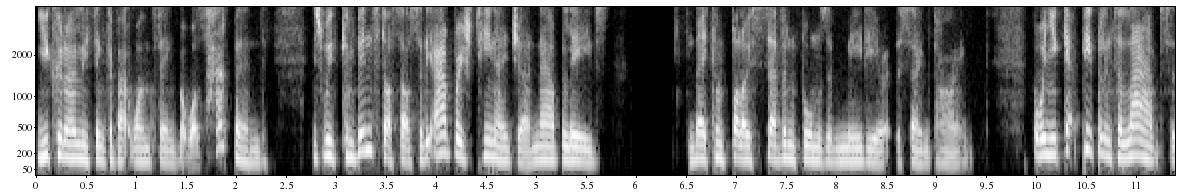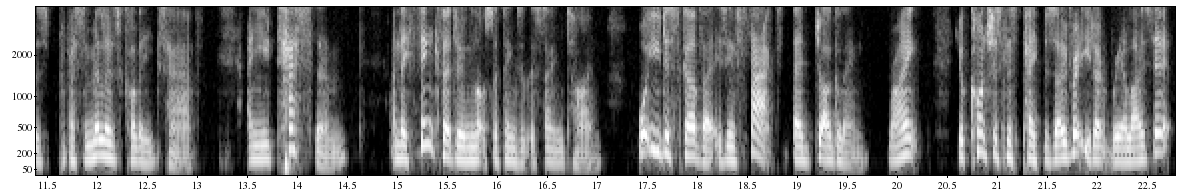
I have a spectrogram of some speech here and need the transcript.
You can only think about one thing. But what's happened is we've convinced ourselves. So the average teenager now believes they can follow seven forms of media at the same time. But when you get people into labs, as Professor Miller's colleagues have, and you test them, and they think they're doing lots of things at the same time, what you discover is, in fact, they're juggling, right? Your consciousness papers over it, you don't realize it,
